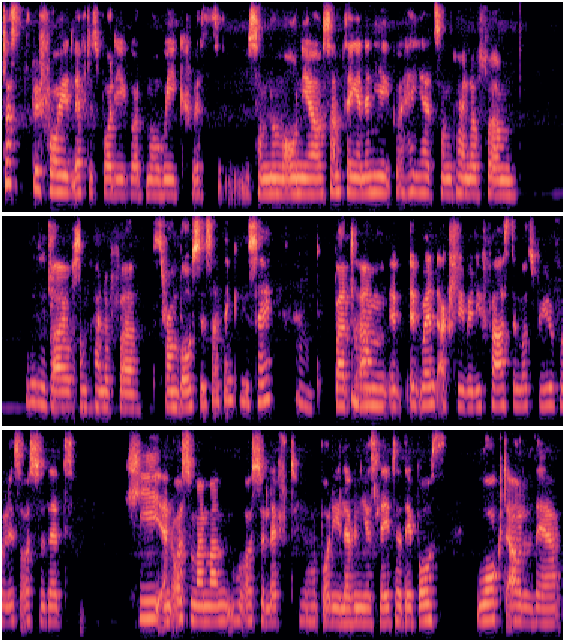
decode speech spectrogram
just before he left his body he got more weak with some pneumonia or something and then he he had some kind of um, what did he die of some kind of uh, thrombosis i think you say mm. but mm. Um, it, it went actually really fast and what's beautiful is also that he and also my mom who also left her body 11 years later they both walked out of their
